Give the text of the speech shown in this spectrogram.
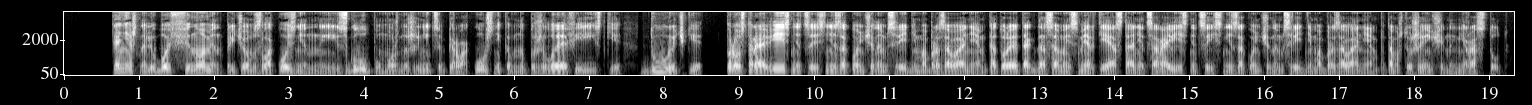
Конечно, любовь — феномен, причем злокозненный и с глупу можно жениться первокурсником на пожилой аферистке, дурочке, просто ровеснице с незаконченным средним образованием, которая тогда до самой смерти и останется ровесницей с незаконченным средним образованием, потому что женщины не растут.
